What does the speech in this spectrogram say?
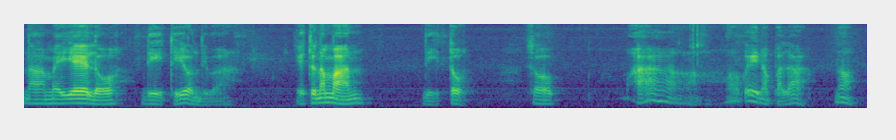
na may yellow, dito yun, di ba? Ito naman, dito. So, ah, okay na pala, no?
